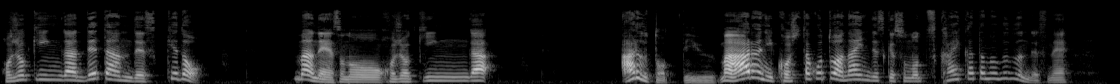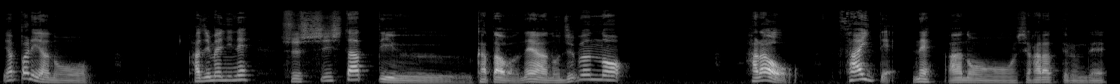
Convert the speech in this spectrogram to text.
補助金が出たんですけど、まあね、その補助金があるとっていう、まああるに越したことはないんですけど、その使い方の部分ですね。やっぱりあの、初めにね、出資したっていう方はね、あの自分の腹を割いてね、あの支払ってるんで、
